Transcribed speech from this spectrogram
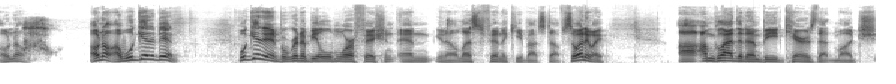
Oh no. Oh no. I will get it in. We'll get it in, but we're going to be a little more efficient and you know less finicky about stuff. So anyway, uh, I'm glad that Embiid cares that much.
